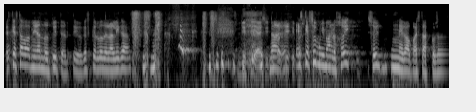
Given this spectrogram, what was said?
Es que estaba mirando Twitter, tío, que es que lo de la liga... Decía, si tú No, participas. es que soy muy malo, soy, soy un negado para estas cosas.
